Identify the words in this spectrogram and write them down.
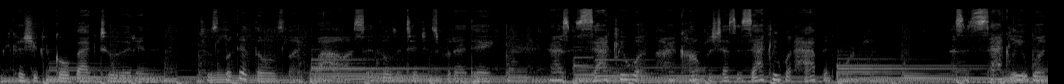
Because you can go back to it and just look at those like, wow, I set those intentions for that day. And that's exactly what I accomplished. That's exactly what happened for me. That's exactly what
